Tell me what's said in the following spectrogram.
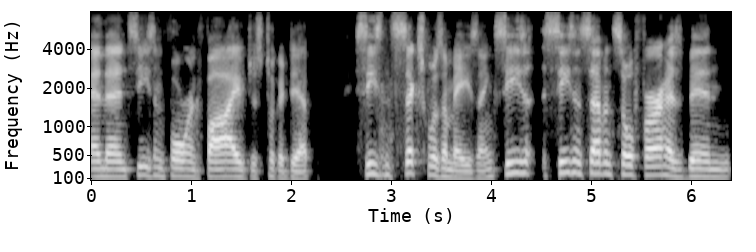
and then season 4 and 5 just took a dip season six was amazing season season seven so far has been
